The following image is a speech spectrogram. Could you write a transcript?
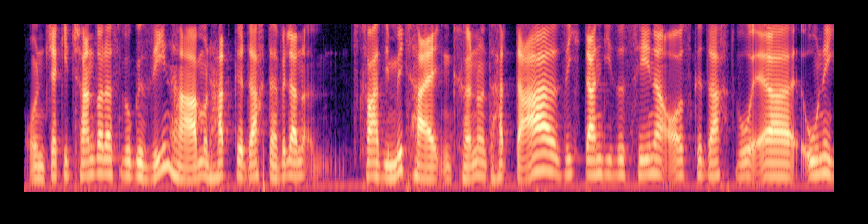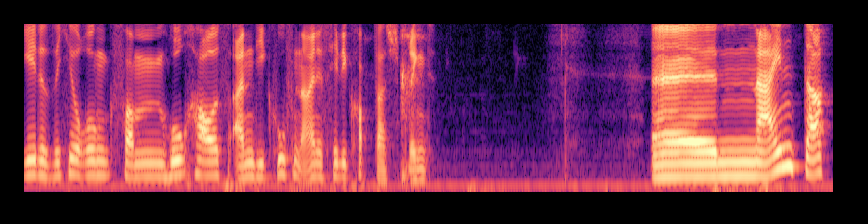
Und Jackie Chan soll das wohl gesehen haben und hat gedacht, da will er quasi mithalten können und hat da sich dann diese Szene ausgedacht, wo er ohne jede Sicherung vom Hochhaus an die Kufen eines Helikopters springt. Äh, nein, da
